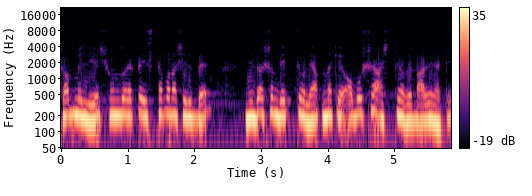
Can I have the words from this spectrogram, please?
সব মিলিয়ে সুন্দর একটা স্থাপনা শিল্পের নিদর্শন দেখতে হলে আপনাকে অবশ্যই আসতে হবে বাগেরহাটে।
